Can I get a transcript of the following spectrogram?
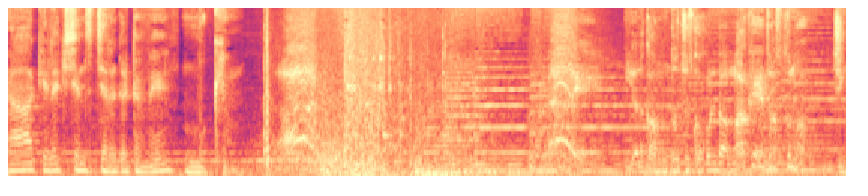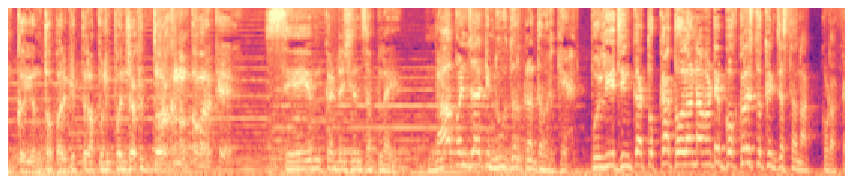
నాకు ఎలక్షన్స్ జరగటమే ముఖ్యం వెనక ముందు చూసుకోకుండా నాకే ఎదురొస్తున్నావు జింక ఎంత పరిగెత్తినా పులి పంజాకి దొరకనంత వరకే సేమ్ కండిషన్ సప్లై నా పంజాకి నువ్వు దొరికినంత వరకే. పులి జింక తొక్క తోలన్నామంటే బొక్కలేసి తొక్కించేస్తా నాకు కొడక.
